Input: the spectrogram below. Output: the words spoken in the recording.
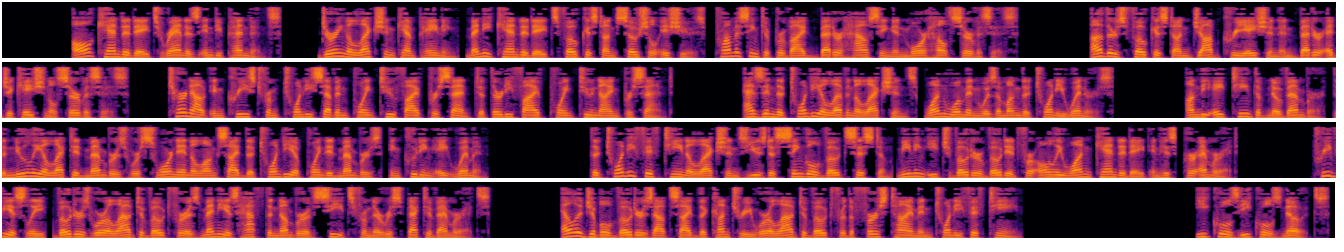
All candidates ran as independents. During election campaigning, many candidates focused on social issues, promising to provide better housing and more health services. Others focused on job creation and better educational services. Turnout increased from 27.25% to 35.29%. As in the 2011 elections, one woman was among the 20 winners. On 18 November, the newly elected members were sworn in alongside the 20 appointed members, including eight women. The 2015 elections used a single vote system meaning each voter voted for only one candidate in his, her emirate. Previously, voters were allowed to vote for as many as half the number of seats from their respective emirates. Eligible voters outside the country were allowed to vote for the first time in 2015. Notes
